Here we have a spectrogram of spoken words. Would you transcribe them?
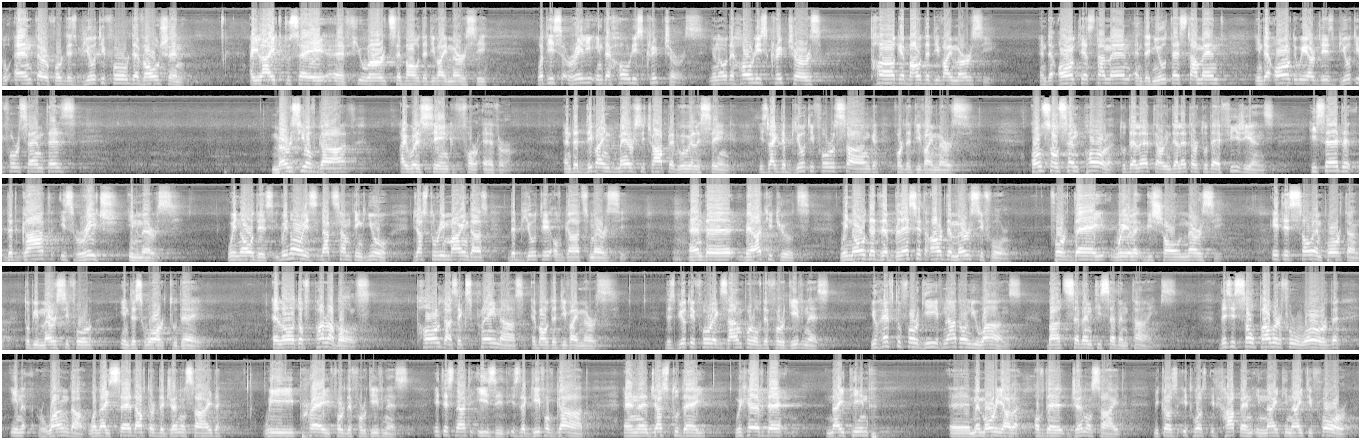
to enter for this beautiful devotion, I like to say a few words about the Divine Mercy. What is really in the Holy Scriptures? You know, the Holy Scriptures talk about the Divine Mercy. And the Old Testament and the New Testament, in the Old we are this beautiful sentence, Mercy of God, I will sing forever. And the Divine Mercy Chaplet we will sing is like the beautiful song for the Divine Mercy. Also, St. Paul, to the letter, in the letter to the Ephesians, he said that God is rich in mercy. We know this. We know it's not something new, just to remind us the beauty of God's mercy. And the Beatitudes, we know that the blessed are the merciful, for they will be shown mercy. It is so important to be merciful in this world today. A lot of parables told us, explain us about the divine mercy. This beautiful example of the forgiveness. You have to forgive not only once, but 77 times. This is so powerful word in Rwanda when I said after the genocide, we pray for the forgiveness. It is not easy. It's the gift of God. And uh, just today, we have the 19th uh, memorial of the genocide because it, was, it happened in 1994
